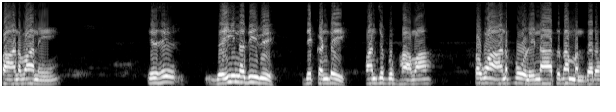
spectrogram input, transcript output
ਪਾਂਡਵਾਂ ਨੇ ਇਹ ਗਈ ਨਦੀ ਦੇ ਕੰਢੇ ਪੰਜ ਗੁਫਾਵਾਂ ਭਗਵਾਨ ਭੋਲੇਨਾਥ ਦਾ ਮੰਦਿਰ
